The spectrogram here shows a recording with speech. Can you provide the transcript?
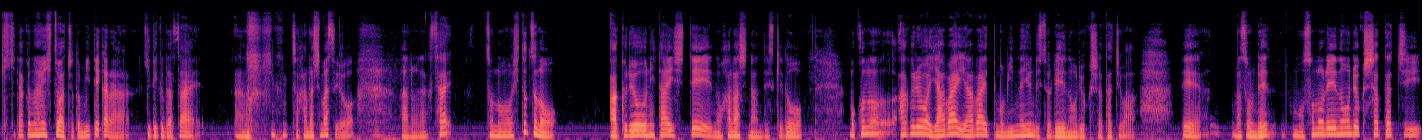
聞きたくない人はちょっと見てから聞いてください。あの、ちょっと話しますよ。あの、なんかさ、その一つの悪霊に対しての話なんですけど、もうこの悪霊はやばいやばいってもうみんな言うんですよ、霊能力者たちは。で、まあその霊、もうその霊能力者たち、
